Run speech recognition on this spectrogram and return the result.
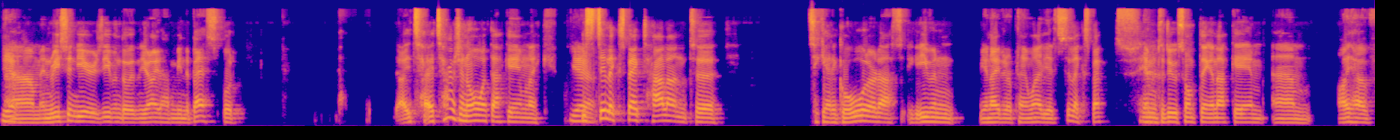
Yeah. Um, in recent years, even though United haven't been the best, but it's it's hard to know what that game like. Yeah. You still expect Haaland to to get a goal or that. Even United are playing well, you'd still expect him yeah. to do something in that game. Um, I have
